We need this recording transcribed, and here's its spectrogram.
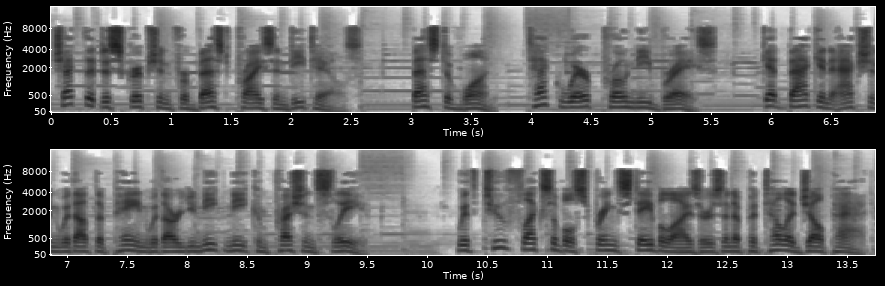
Check the description for best price and details. Best of 1. TechWare Pro Knee Brace. Get back in action without the pain with our unique knee compression sleeve. With two flexible spring stabilizers and a patella gel pad.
